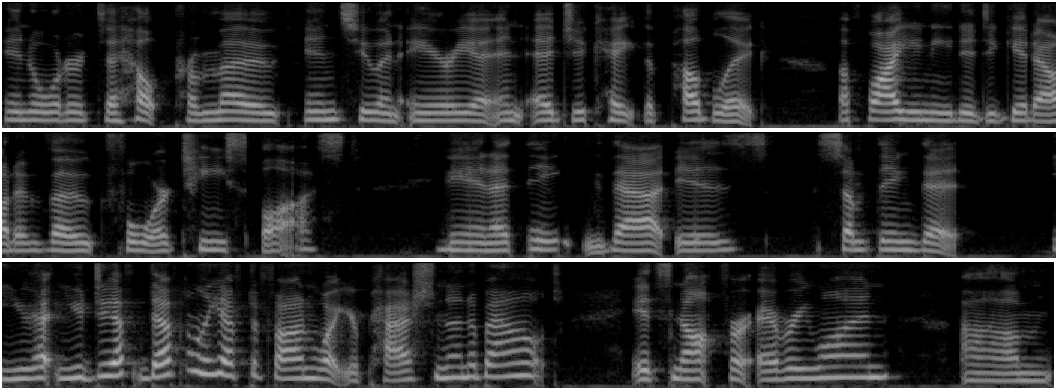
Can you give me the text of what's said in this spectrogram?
in order to help promote into an area and educate the public of why you needed to get out and vote for T-SPLOST. Mm-hmm. And I think that is something that you ha- you def- definitely have to find what you're passionate about. It's not for everyone, um,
